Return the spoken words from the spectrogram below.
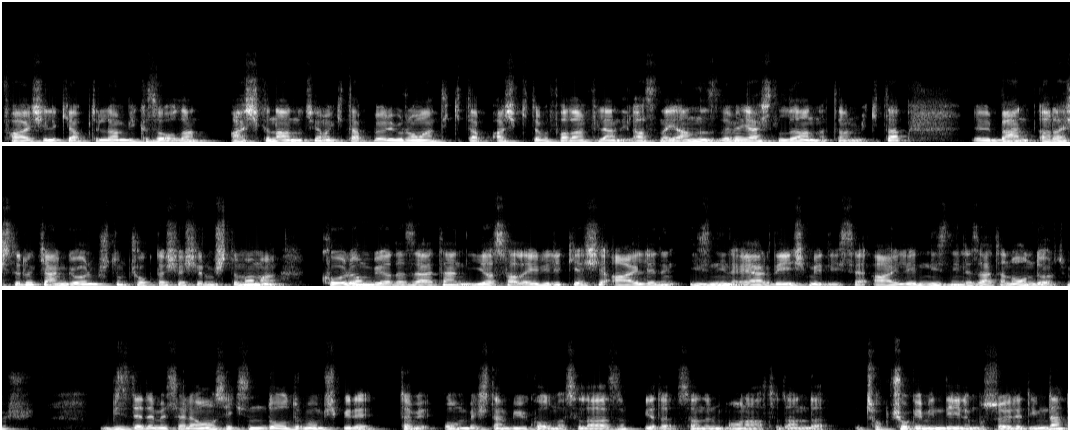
fahişelik yaptırılan bir kıza olan aşkını anlatıyor ama kitap böyle bir romantik kitap, aşk kitabı falan filan değil. Aslında yalnızlığı ve yaşlılığı anlatan bir kitap. Ee, ben araştırırken görmüştüm. Çok da şaşırmıştım ama Kolombiya'da zaten yasal evlilik yaşı ailenin izniyle eğer değişmediyse ailenin izniyle zaten 14'müş. Bizde de mesela 18'ini doldurmamış biri tabii 15'ten büyük olması lazım ya da sanırım 16'dan da çok çok emin değilim bu söylediğimden.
